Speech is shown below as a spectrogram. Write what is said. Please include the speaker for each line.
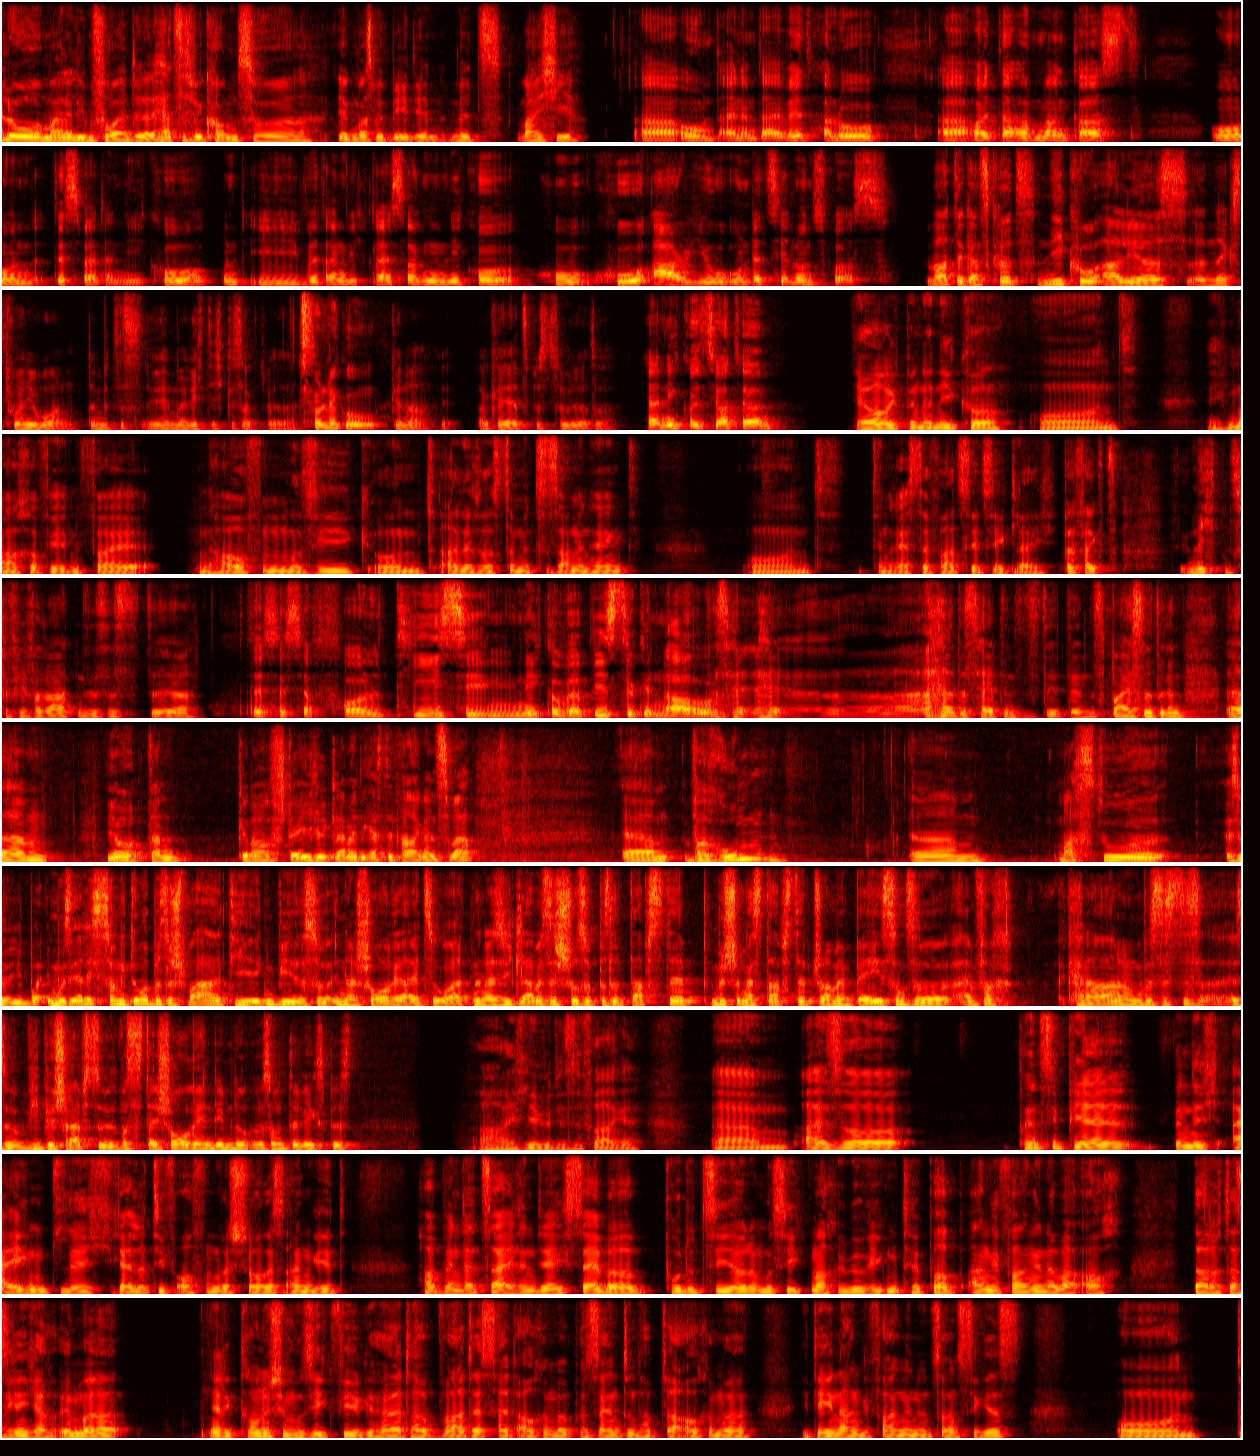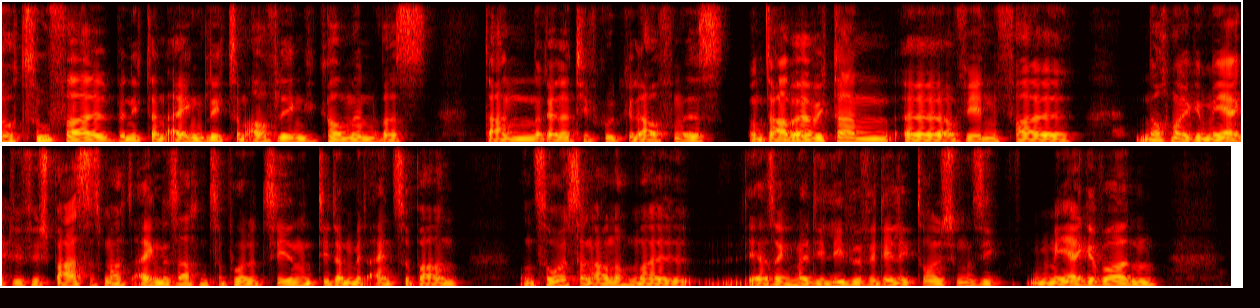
Speaker 1: Hallihallo, meine lieben Freunde. Herzlich willkommen zu Irgendwas mit Medien mit Maichi.
Speaker 2: Uh, und einem David. Hallo. Uh, heute haben wir einen Gast und das wäre der Nico. Und ich würde eigentlich gleich sagen, Nico, who, who are you und erzähl uns was.
Speaker 1: Warte ganz kurz, Nico alias uh, Next 21, damit das hier mal richtig gesagt wird.
Speaker 2: Entschuldigung.
Speaker 1: Genau. Okay, jetzt bist du wieder da.
Speaker 2: Ja, Nico, it's your turn.
Speaker 3: Jo, ich bin der Nico und ich mache auf jeden Fall einen Haufen Musik und alles, was damit zusammenhängt. Und den Rest erfahrt ihr jetzt eh gleich.
Speaker 1: Perfekt. Nicht zu viel verraten, das ist, äh, ja.
Speaker 2: Das ist ja voll teasing. Nico, wer bist du genau?
Speaker 1: Das, hä das hält den, den Spice nicht drin. Ähm, jo, dann genau, stelle ich hier gleich mal die erste Frage. Und zwar, ähm, warum ähm, machst du also ich, ich, muss ehrlich sagen, ich tue mir ein bisschen schwer, die irgendwie so in ein Genre einzuordnen. Also ich glaube, es ist schon so ein bisschen Dubstep, Mischung aus Dubstep, Drum and Bass und so einfach, keine Ahnung, was ist das? Also wie beschreibst du, was ist dein Genre, in dem du so unterwegs bist?
Speaker 3: Oh, ich liebe diese Frage. Ähm, also prinzipiell bin ich eigentlich relativ offen, was Genres angeht. Habe in der Zeit, in der ich selber produziere oder Musik mache, überwiegend Hip-Hop angefangen, aber auch dadurch, dass ich eigentlich auch immer elektronische Musik viel gehört habe, war das halt auch immer präsent und habe da auch immer Ideen angefangen und sonstiges. Und durch Zufall bin ich dann eigentlich zum Auflegen gekommen, was dann relativ gut gelaufen ist. Und dabei habe ich dann äh, auf jeden Fall nochmal gemerkt, wie viel Spaß es macht, eigene Sachen zu produzieren und die dann mit einzubauen. Und so ist dann auch nochmal, ja, sag ich mal, die Liebe für die elektronische Musik mehr geworden.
